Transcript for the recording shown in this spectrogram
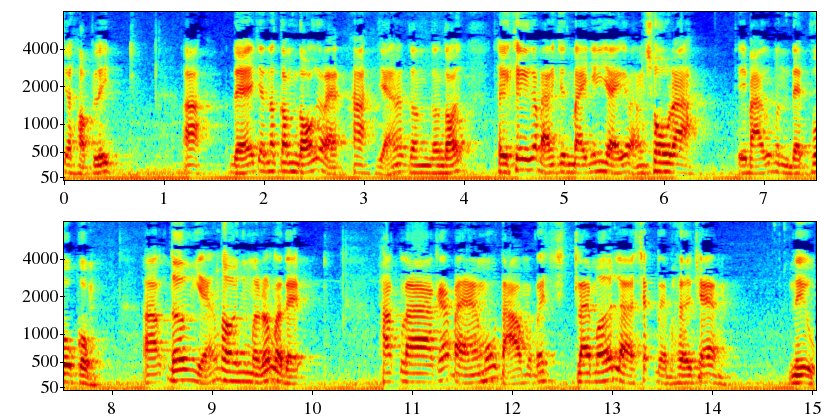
cho hợp lý. À, để cho nó cân đối các bạn ha giãn nó cân cân đối. Thì khi các bạn trình bày như vậy các bạn show ra thì bài của mình đẹp vô cùng. À, đơn giản thôi nhưng mà rất là đẹp. Hoặc là các bạn muốn tạo một cái slide mới là sắc đẹp thời trang new.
